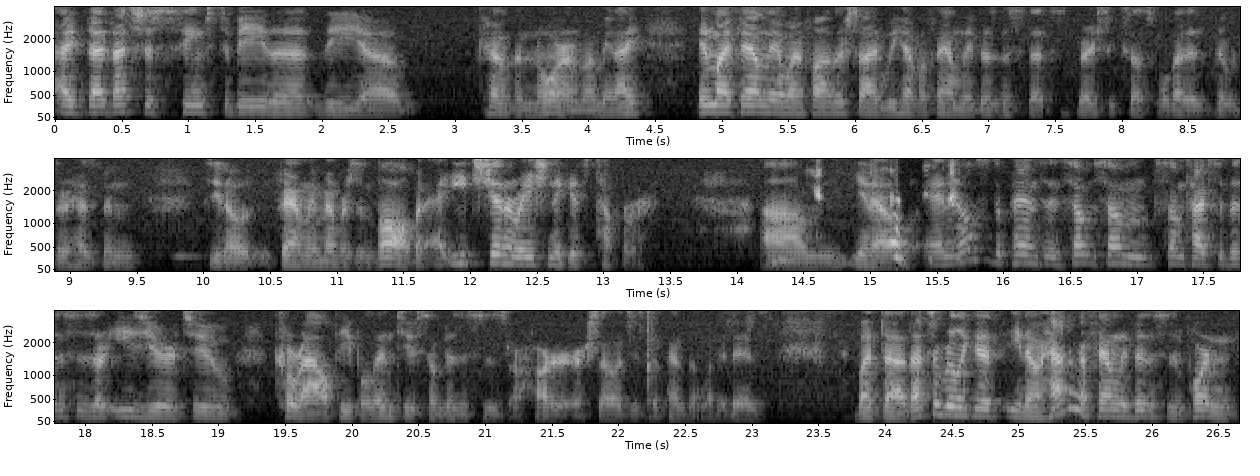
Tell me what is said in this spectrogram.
I, that, that just seems to be the the uh, kind of the norm. I mean i in my family on my father's side, we have a family business that's very successful. That is, there has been, you know, family members involved. But each generation, it gets tougher. Um, yes. You know, and it also depends. And some some some types of businesses are easier to corral people into. Some businesses are harder. So it just depends on what it is. But uh, that's a really good, you know, having a family business is important.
